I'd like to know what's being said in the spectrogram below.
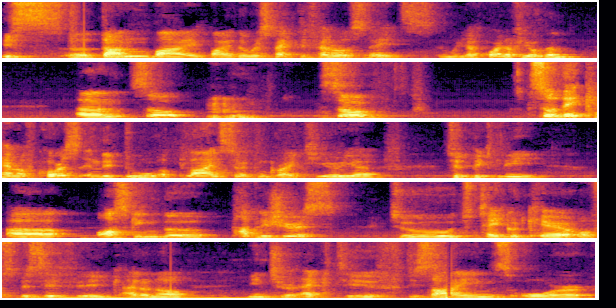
is uh, done by, by the respective federal states, and we have quite a few of them. Um, so, so, so they can, of course, and they do apply certain criteria, typically uh, asking the publishers to, to take good care of specific, I don't know, interactive designs or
